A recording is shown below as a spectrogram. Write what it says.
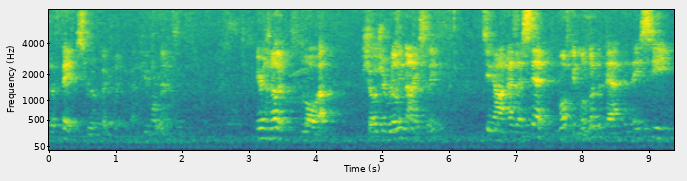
the face real quickly. A few more minutes. Here's another blow up. Shows you really nicely. See now, as I said, most people look at that and they see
